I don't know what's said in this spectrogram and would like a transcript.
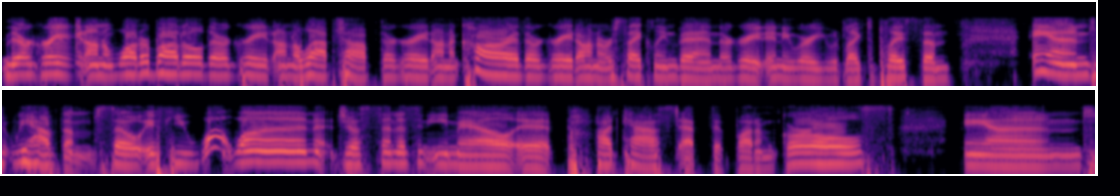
They're great on a water bottle. They're great on a laptop. They're great on a car. They're great on a recycling bin. They're great anywhere you would like to place them. And we have them. So if you want one, just send us an email at podcast at Fit Bottomed Girls, and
